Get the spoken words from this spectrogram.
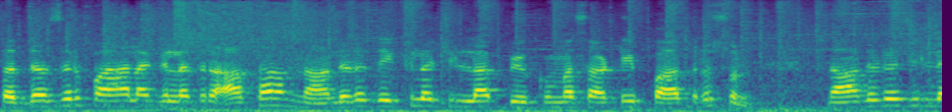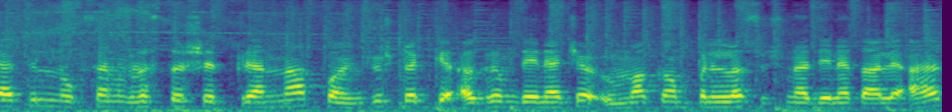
सध्या जर पाहायला गेलं तर आता नांदेड देखील जिल्हा पीक विम्यासाठी पात्र असून नांदेड जिल्ह्यातील नुकसानग्रस्त शेतकऱ्यांना पंचवीस टक्के अग्रिम देण्याच्या विमा कंपनीला सूचना देण्यात आल्या आहेत.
